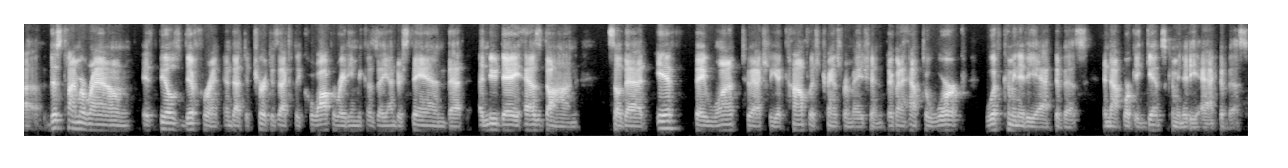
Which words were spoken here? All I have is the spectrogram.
Uh, this time around, it feels different in that the church is actually cooperating because they understand that a new day has dawned, so that if they want to actually accomplish transformation, they're going to have to work with community activists and not work against community activists.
